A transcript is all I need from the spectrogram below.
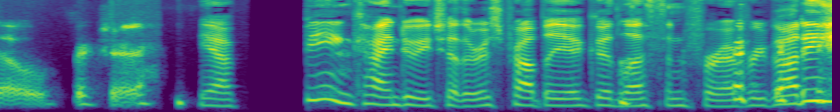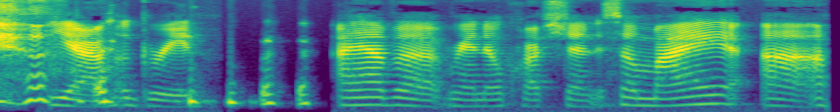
So for sure. Yeah. Being kind to each other is probably a good lesson for everybody. yeah, agreed. I have a random question. So my uh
